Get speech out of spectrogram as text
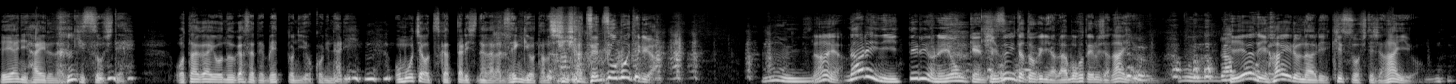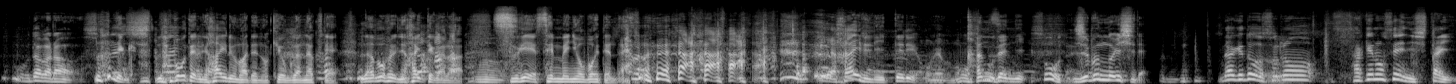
部屋に入るなりキスをしてお互いを脱がせてベッドに横になりおもちゃを使ったりしながら前戯を楽しみ いや全然覚えてるやん。もうなんや。慣れに行ってるよね4件気づいた時にはラブホテルじゃないよ。部屋に入るなりキスをしてじゃないよもうだからなんでラブホテルに入るまでの記憶がなくて ラブホテルに入ってからすげえ鮮明に覚えてんだよ。いや入るに行ってるよ俺はもう完全に。そうだよ。自分の意思で。だけどその酒のせいにしたい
